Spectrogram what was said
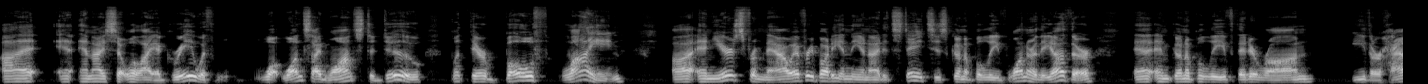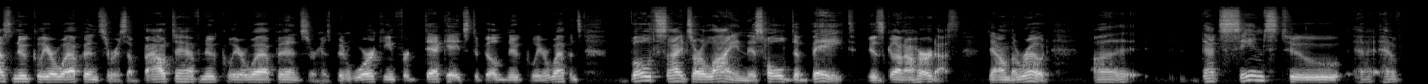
Uh, and, and I said, well, I agree with what one side wants to do, but they're both lying. Uh, and years from now, everybody in the United States is going to believe one or the other and, and going to believe that Iran either has nuclear weapons or is about to have nuclear weapons or has been working for decades to build nuclear weapons. Both sides are lying. This whole debate is going to hurt us down the road. Uh, that seems to have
